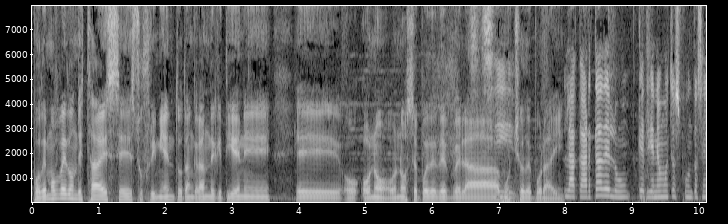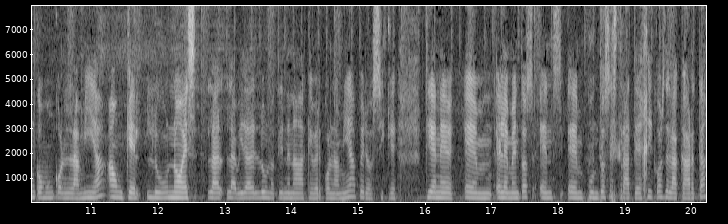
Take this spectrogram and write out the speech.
¿podemos ver dónde está ese sufrimiento tan grande que tiene? eh, o, o no, o no se puede desvelar Sí. mucho de por ahí. La carta de Lu, que tiene muchos puntos en común con la mía, aunque Lu no es, la, la vida de Lu no tiene nada que ver con la mía, pero sí que tiene em, elementos en, en puntos estratégicos de la carta.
